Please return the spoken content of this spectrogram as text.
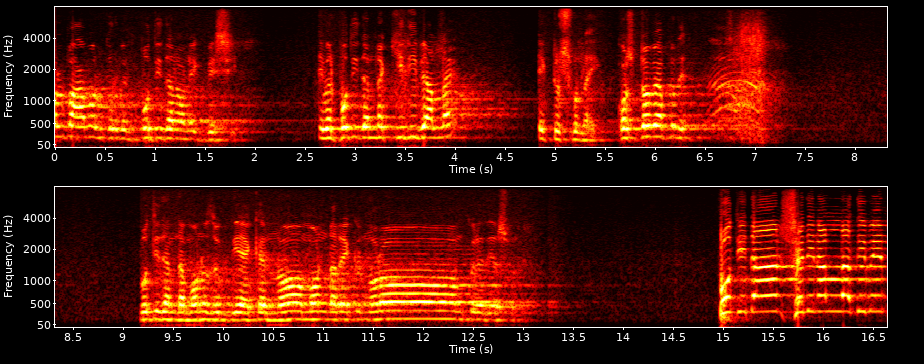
অল্প আমল করবেন, প্রতিদান অনেক বেশি। এবার প্রতিদানটা কি দিবে আল্লাহ? একটু শোনাই। কষ্ট হবে আপনাদের? প্রতিদানটা মনোযোগ দিয়ে একে ন মনটার একে নরম করে দিয়ে শুনে প্রতিদান সেদিন আল্লাহ দিবেন,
